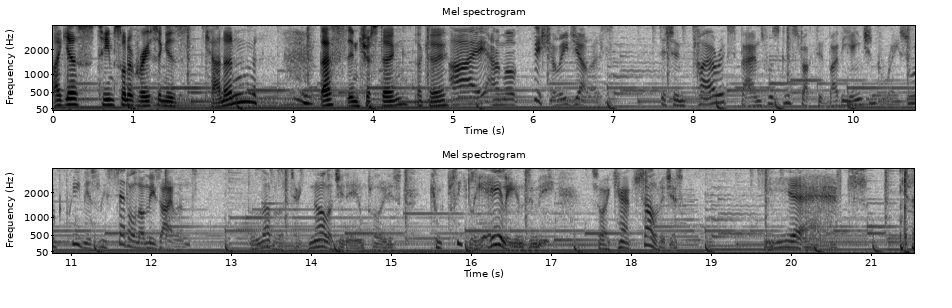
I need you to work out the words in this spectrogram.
I guess Team Sonic Racing is canon? That's interesting. Okay. I am officially jealous. This entire expanse was constructed by the ancient race who had previously settled on these islands. The level of technology they employed is completely alien to me, so I can't salvage it. Yet.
